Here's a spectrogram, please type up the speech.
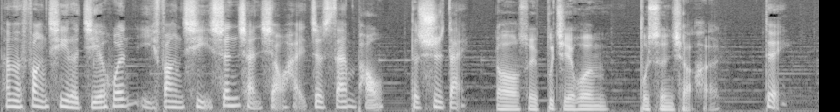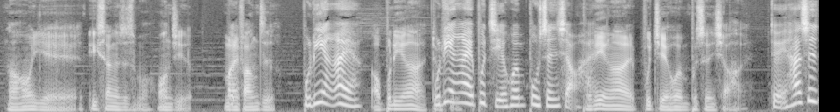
他们放弃了结婚，以放弃生产小孩这三抛的世代。哦，所以不结婚不生小孩，对，然后也第三个是什么？忘记了，买房子。不恋爱啊！哦，不恋爱，不恋爱，不结婚，不生小孩。不恋爱，不结婚，不生小孩。对，他是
